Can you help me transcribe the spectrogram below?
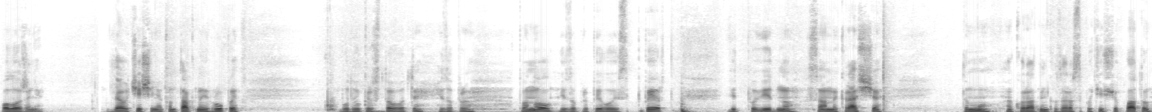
положенні. Для очищення контактної групи буду використовувати ізопропанол, ізопропіловий спирт. Відповідно, саме краще. Тому акуратненько зараз почищу плату,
